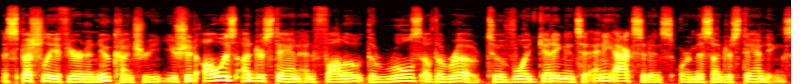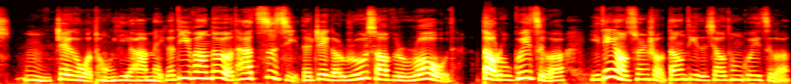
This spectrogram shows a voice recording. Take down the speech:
especially if you're in a new country, you should always understand and follow the rules of the road to avoid getting into any accidents or misunderstandings. 嗯，这个我同意哈。每个地方都有它自己的这个 rules of the road 道路规则，一定要遵守当地的交通规则。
